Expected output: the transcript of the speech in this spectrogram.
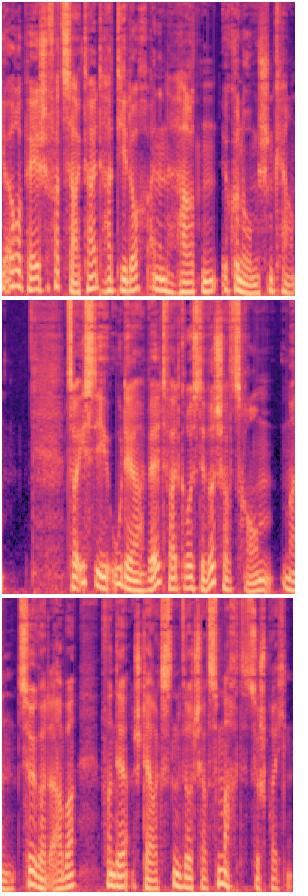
Die europäische Verzagtheit hat jedoch einen harten ökonomischen Kern. Zwar ist die EU der weltweit größte Wirtschaftsraum, man zögert aber, von der stärksten Wirtschaftsmacht zu sprechen.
